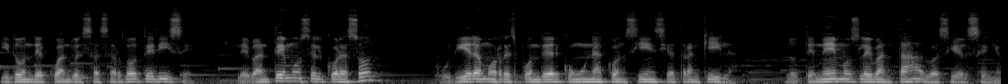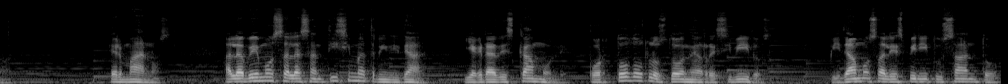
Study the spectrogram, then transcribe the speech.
y donde cuando el sacerdote dice, levantemos el corazón, pudiéramos responder con una conciencia tranquila, lo tenemos levantado hacia el Señor. Hermanos, alabemos a la Santísima Trinidad y agradezcámosle por todos los dones recibidos. Pidamos al Espíritu Santo,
